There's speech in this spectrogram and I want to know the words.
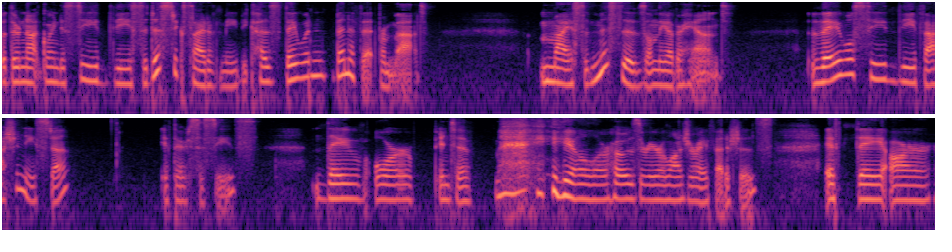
but they're not going to see the sadistic side of me because they wouldn't benefit from that. My submissives, on the other hand, they will see the fashionista, if they're sissies, they or into heel or hosiery or lingerie fetishes. If they are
